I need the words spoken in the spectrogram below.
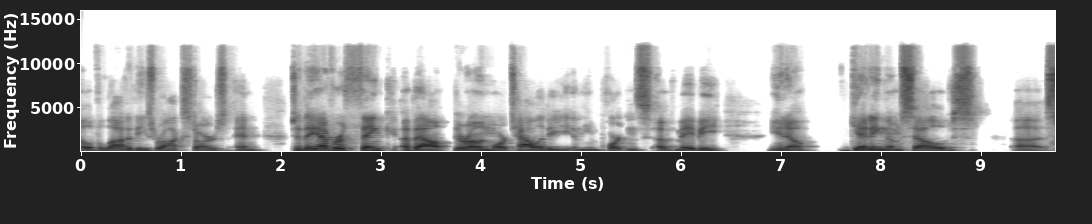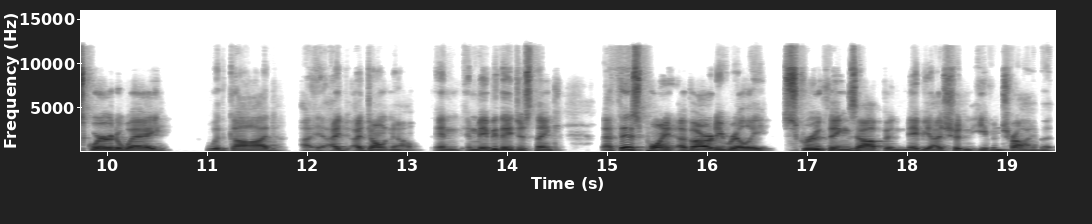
of a lot of these rock stars. And do they ever think about their own mortality and the importance of maybe you know getting themselves uh, squared away with god? I, I, I don't know. And and maybe they just think at this point i've already really screwed things up and maybe i shouldn't even try. But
